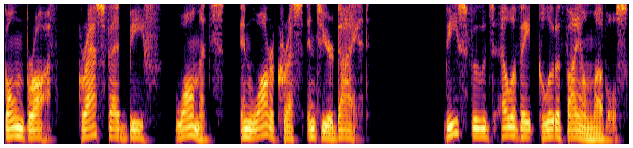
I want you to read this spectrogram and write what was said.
bone broth, grass-fed beef, walnuts, and watercress into your diet. These foods elevate glutathione levels,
